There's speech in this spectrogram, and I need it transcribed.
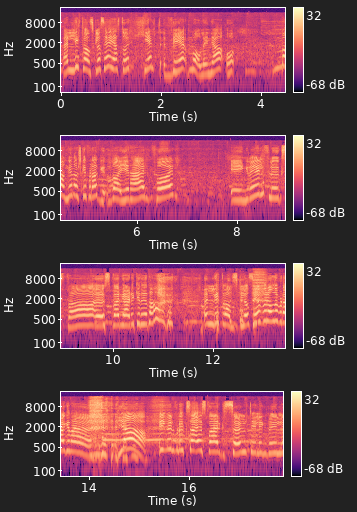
Det er litt vanskelig å se. Jeg står helt ved mållinja, og mange norske flagg vaier her for Ingvild Flugstad Østberg, er det ikke det, da? Det er litt vanskelig å se for alle flaggene. Ja! Ingvild Flugstad Østberg, sølv til Ingvild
